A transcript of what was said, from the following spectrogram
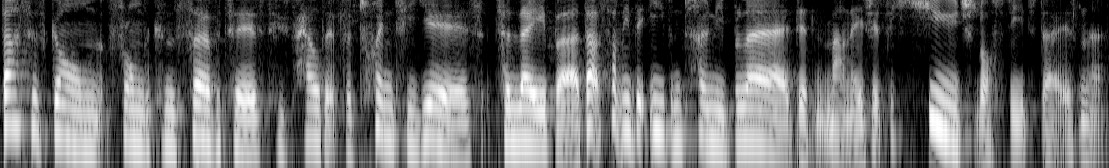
that has gone from the Conservatives, who've held it for 20 years, to Labour. That's something that even Tony Blair didn't manage. It's a huge loss for you today, isn't it?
